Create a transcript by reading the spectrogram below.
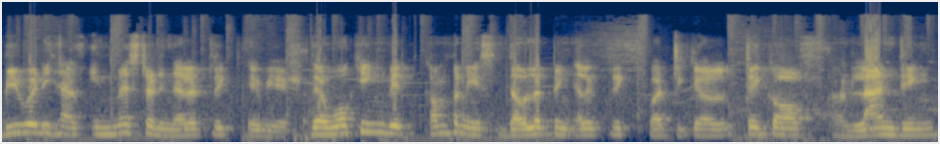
BYD has invested in electric aviation. They're working with companies developing electric vertical takeoff and landing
